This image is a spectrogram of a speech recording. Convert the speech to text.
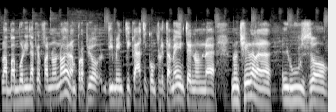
la bambolina che fanno noi erano proprio dimenticati completamente, non, non c'era la- l'uso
